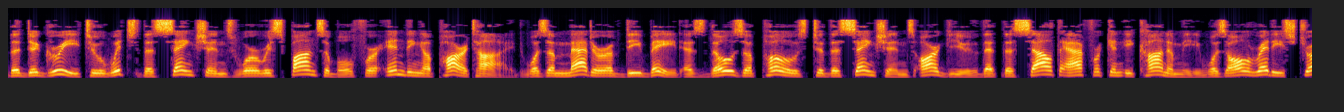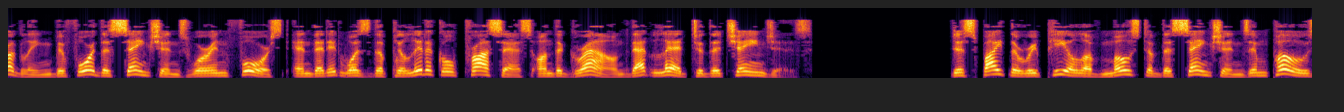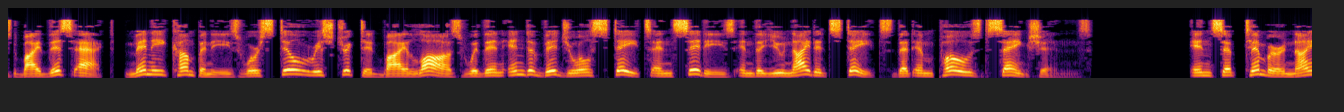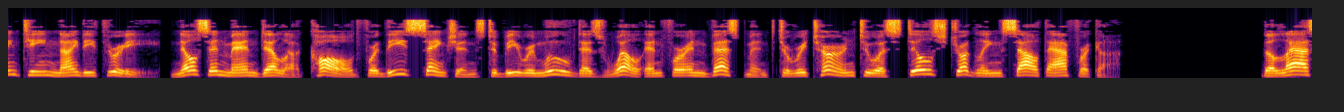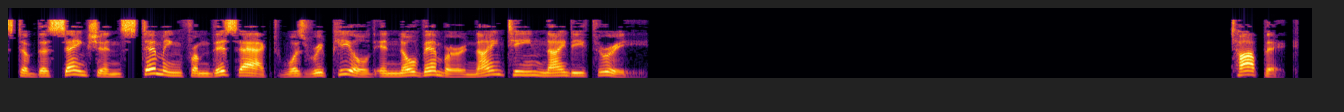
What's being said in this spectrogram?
The degree to which the sanctions were responsible for ending apartheid was a matter of debate as those opposed to the sanctions argue that the South African economy was already struggling before the sanctions were enforced and that it was the political process on the ground that led to the changes. Despite the repeal of most of the sanctions imposed by this act, many companies were still restricted by laws within individual states and cities in the United States that imposed sanctions. In September 1993, Nelson Mandela called for these sanctions to be removed as well and for investment to return to a still struggling South Africa. The last of the sanctions stemming from this act was repealed in November 1993.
